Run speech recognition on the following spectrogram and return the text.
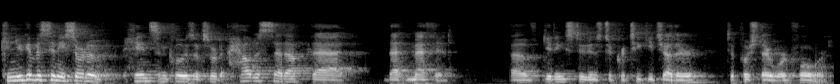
can you give us any sort of hints and clues of sort of how to set up that that method of getting students to critique each other to push their work forward?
